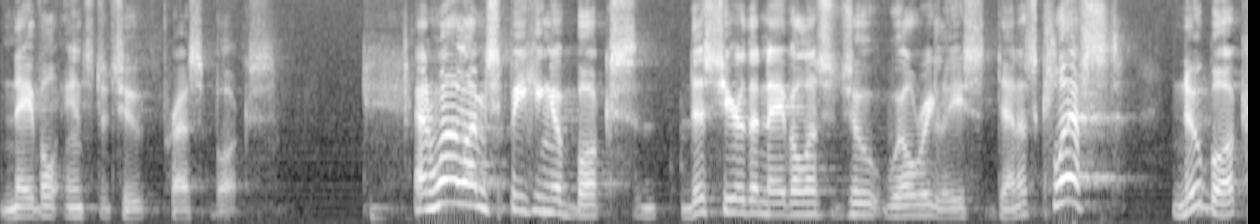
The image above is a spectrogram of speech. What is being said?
Naval Institute Press books. And while I'm speaking of books, this year the Naval Institute will release Dennis Cliff's new book.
